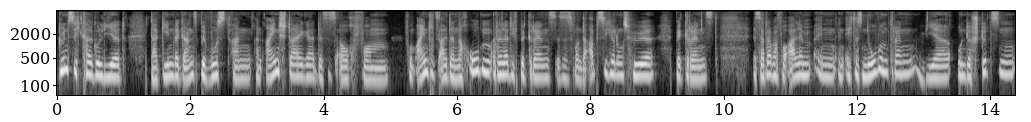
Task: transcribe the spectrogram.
günstig kalkuliert. Da gehen wir ganz bewusst an, an Einsteiger. Das ist auch vom, vom Eintrittsalter nach oben relativ begrenzt. Es ist von der Absicherungshöhe begrenzt. Es hat aber vor allem ein, ein echtes Novum drin. Wir unterstützen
